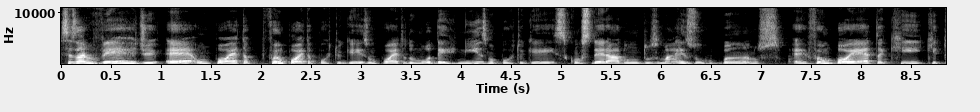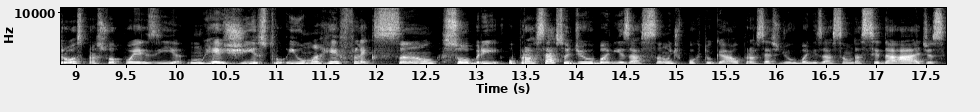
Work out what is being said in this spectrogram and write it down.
Cesário Verde é um poeta, foi um poeta português, um poeta do modernismo português, considerado um dos mais urbanos. É, foi um poeta que, que trouxe para sua poesia um registro e uma reflexão sobre o processo de urbanização de Portugal, o processo de urbanização das cidades,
